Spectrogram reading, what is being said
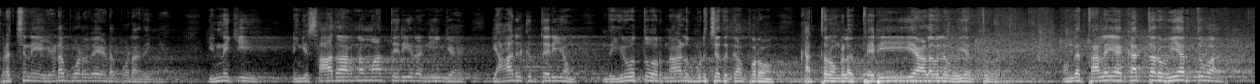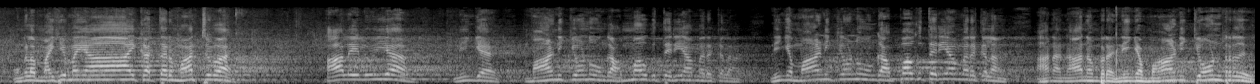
பிரச்சனையை எடை போடவே எடை போடாதீங்க. இன்னைக்கு நீங்க சாதாரணமா தெரிகிற நீங்க யாருக்கு தெரியும்? இந்த இருபத்தோரு நாள் முடிச்சதுக்கு அப்புறம் கத்தர் உங்களை பெரிய அளவில் உயர்த்துவார். உங்க தலையை கத்தர் உயர்த்துவார். உங்களை மகிமையாய் கத்தர் மாற்றுவார். ஹalleluya. நீங்க மாணிக்கம்னு உங்க அம்மாவுக்கு தெரியாம இருக்கலாம். நீங்க மாணிக்கம்னு உங்க அப்பாவுக்கு தெரியாம இருக்கலாம். ஆனா நான் நம்புறேன் நீங்க மாணிக்கோன்றது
